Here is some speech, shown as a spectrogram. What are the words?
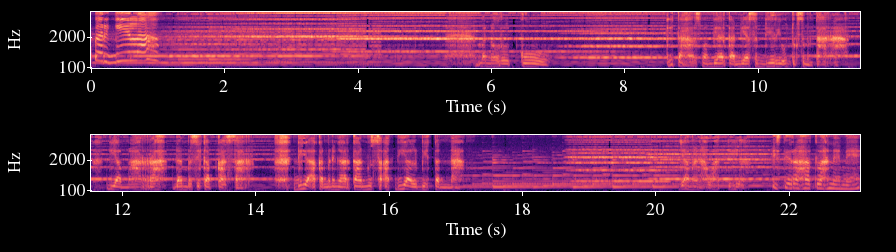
Pergilah. Menurutku, kita harus membiarkan dia sendiri untuk sementara. Dia marah dan bersikap kasar. Dia akan mendengarkanmu saat dia lebih tenang. Jangan khawatir. istirahatlah, nenek.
